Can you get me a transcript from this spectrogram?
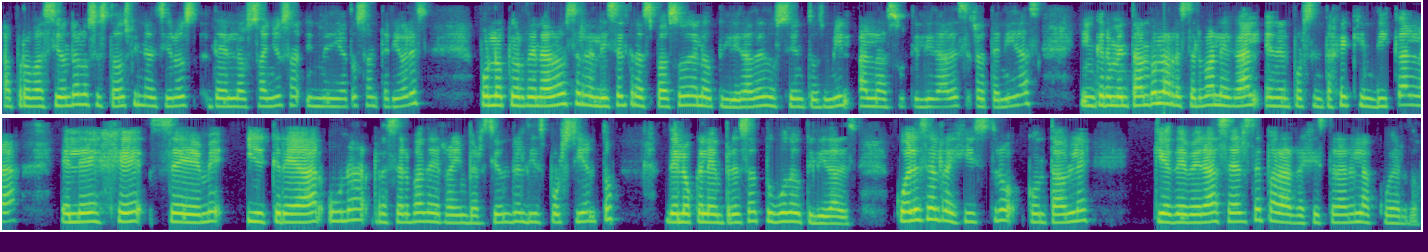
aprobación de los estados financieros de los años inmediatos anteriores, por lo que ordenaron se realice el traspaso de la utilidad de 200 mil a las utilidades retenidas, incrementando la reserva legal en el porcentaje que indica la LGCM y crear una reserva de reinversión del 10% de lo que la empresa tuvo de utilidades. ¿Cuál es el registro contable? Que deberá hacerse para registrar el acuerdo?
